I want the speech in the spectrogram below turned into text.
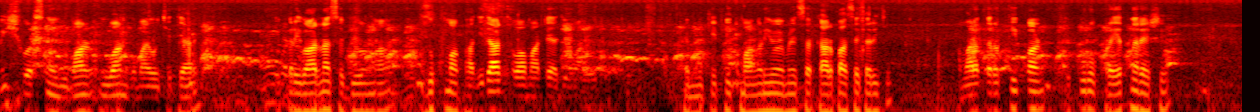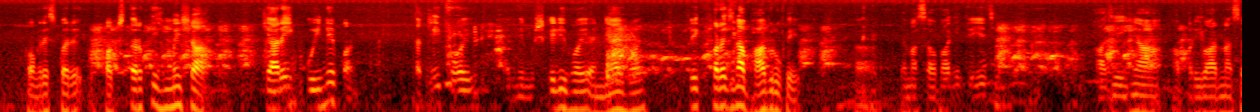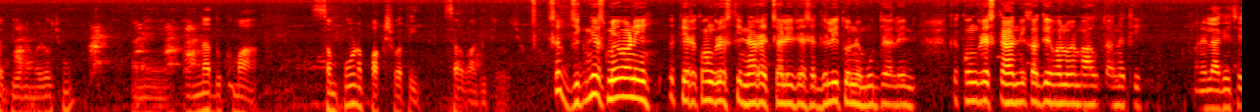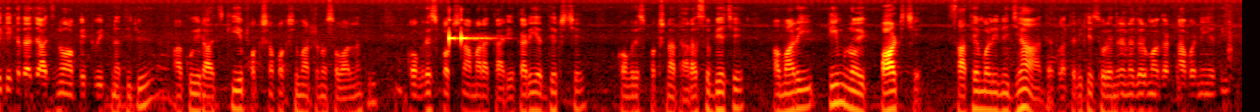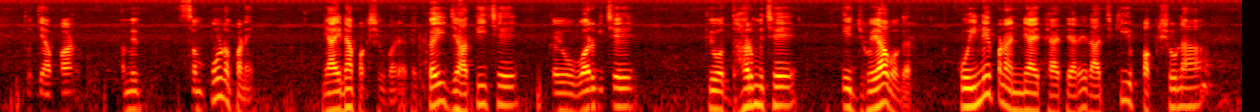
વીસ વર્ષનો યુવાન યુવાન ગુમાવ્યો છે ત્યારે. એ પરિવારના સભ્યોમાં દુઃખમાં ભાગીદાર થવા માટે આજે આવ્યો એમની કેટલીક માંગણીઓ એમણે સરકાર પાસે કરી છે. અમારા તરફથી પણ એ પૂરો પ્રયત્ન રહેશે. કોંગ્રેસ પર, પક્ષ તરફથી હંમેશા ક્યારેય કોઈને પણ તકલીફ હોય, એમની મુશ્કેલી હોય, અન્યાય હોય, તો એક ફરજના ભાગરૂપે એમાં સહભાગી થઈએ છીએ. આજે અહીંયા આ પરિવારના સભ્યોને મળ્યો છું અને એમના દુઃખમાં સંપૂર્ણ પક્ષ વતી સહભાગી થયો છું. સાહેબ જિજ્ઞેશ મેવાણી અત્યારે કોંગ્રેસથી નારાજ ચાલી રહ્યા છે. દલિતોને મુદ્દા લઈને કે કોંગ્રેસના અનેક આગેવાનો એમાં આવતા નથી. મને લાગે છે કે કદાચ આજનો આપે ટ્વીટ નથી જોયું. આ કોઈ રાજકીય પક્ષાપક્ષી માટેનો સવાલ નથી. કોંગ્રેસ પક્ષના અમારા કાર્યકારી અધ્યક્ષ છે. કોંગ્રેસ પક્ષના ધારાસભ્ય છે. અમારી ટીમનો એક પાર્ટ છે. સાથે મળીને જ્યાં દાખલા તરીકે સુરેન્દ્રનગરમાં ઘટના બની હતી, તો ત્યાં પણ અમે સંપૂર્ણપણે ન્યાયના પક્ષે ઊભા રહ્યા હતા. કઈ જાતિ છે, કયો વર્ગ છે, કયો ધર્મ છે, એ જોયા વગર કોઈને પણ અન્યાય થાય ત્યારે રાજકીય પક્ષોના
